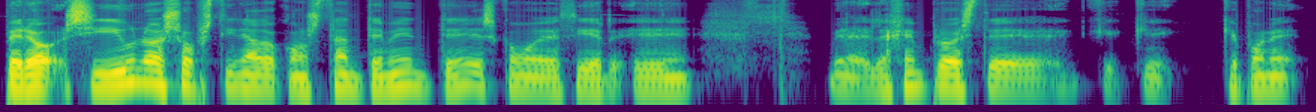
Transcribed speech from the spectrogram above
Pero si uno es obstinado constantemente, es como decir, el ejemplo este que, que, pone,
